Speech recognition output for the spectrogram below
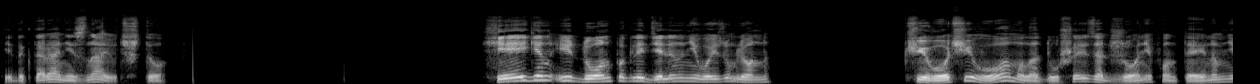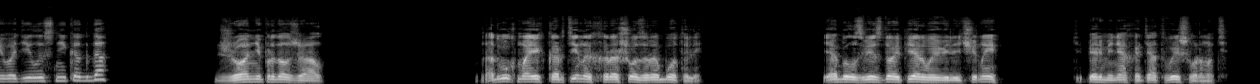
и доктора не знают, что. Хейген и Дон поглядели на него изумленно. Чего-чего, а малодушие за Джонни Фонтейном не водилось никогда. Джонни продолжал. На двух моих картинах хорошо заработали. Я был звездой первой величины, теперь меня хотят вышвырнуть.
